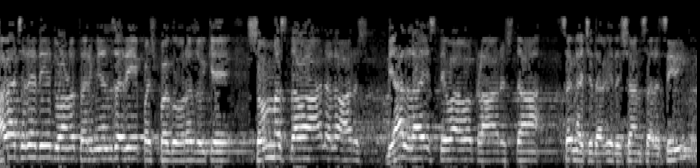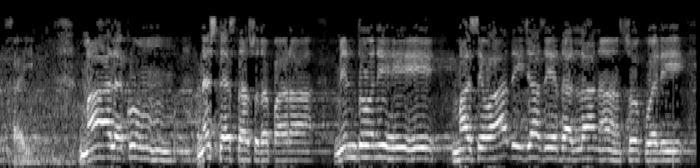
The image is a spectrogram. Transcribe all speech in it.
هغه چې دې دوانو ترمنځ دې پشپګ ورځو کې ثم استوى على العرش بیا الله استوا وکړه عرش ته څنګه چې دغه د شان سره سي خای مالکم نشته تاسو د پاره من دونه ما سوا د اجازه د الله نه څوک ولي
